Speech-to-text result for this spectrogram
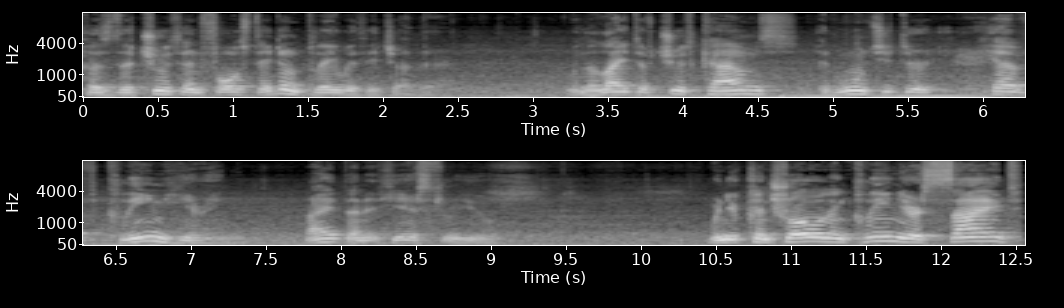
Because the truth and false they don't play with each other. When the light of truth comes it wants you to have clean hearing right and it hears through you. When you control and clean your sight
